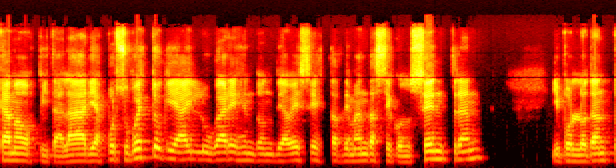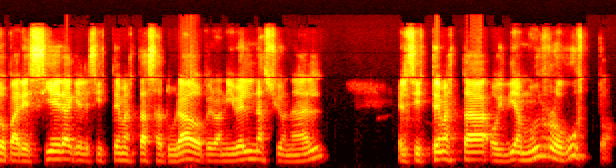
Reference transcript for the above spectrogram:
camas hospitalarias. Por supuesto que hay lugares en donde a veces estas demandas se concentran y por lo tanto pareciera que el sistema está saturado, pero a nivel nacional el sistema está hoy día muy robusto.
